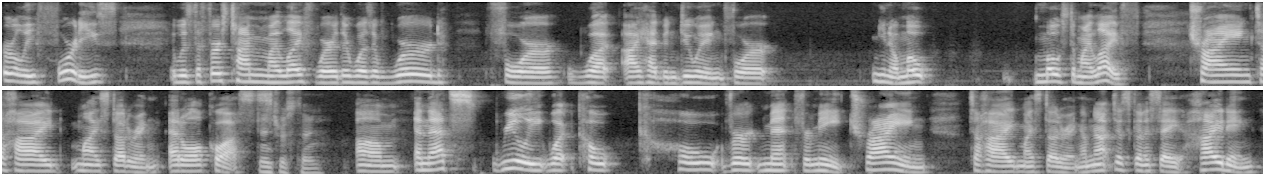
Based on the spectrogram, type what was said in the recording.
early 40s. It was the first time in my life where there was a word for what I had been doing for, you know, mo- most of my life, trying to hide my stuttering at all costs. Interesting. Um, and that's really what co- covert meant for me, trying to hide my stuttering. I'm not just going to say hiding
